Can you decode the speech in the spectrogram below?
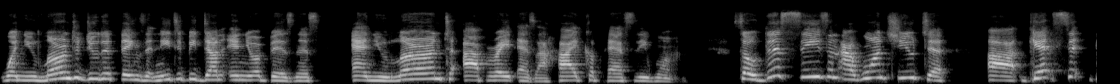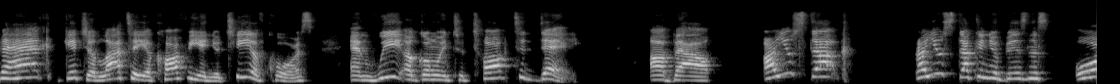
when you learn to do the things that need to be done in your business, and you learn to operate as a high capacity woman. So this season, I want you to uh, get sit back, get your latte, your coffee, and your tea, of course, and we are going to talk today about: Are you stuck? Are you stuck in your business, or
